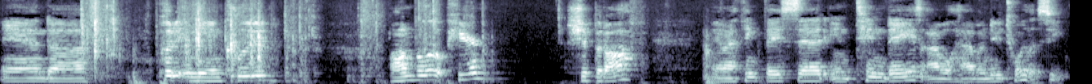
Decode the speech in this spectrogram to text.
and uh, put it in the included envelope here. Ship it off. And I think they said in 10 days I will have a new toilet seat.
